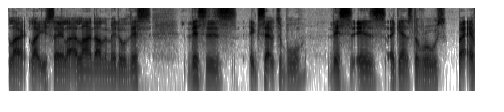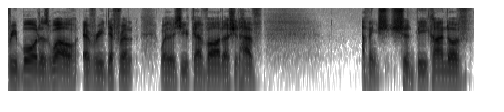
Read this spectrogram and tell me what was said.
like like you say, like a line down the middle. This this is acceptable. This is against the rules. But every board as well, every different, whether it's UKAD, VADA, should have. I think sh- should be kind of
